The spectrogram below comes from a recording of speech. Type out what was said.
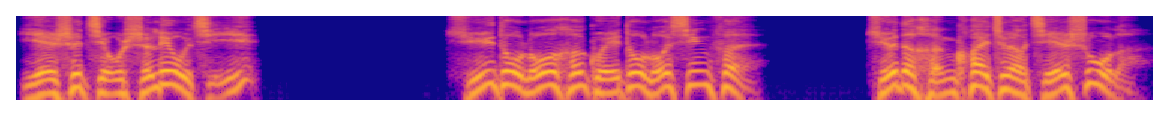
也是九十六级。菊斗罗和鬼斗罗兴奋，觉得很快就要结束了。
